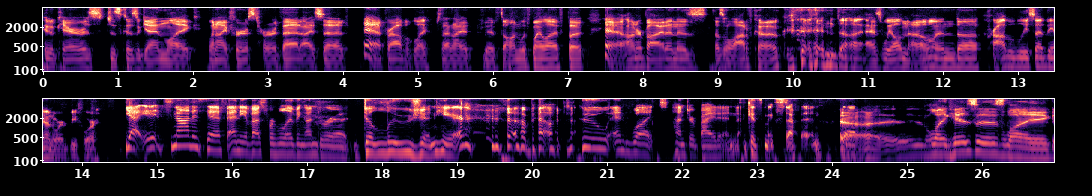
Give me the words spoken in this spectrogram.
who cares? Just because again, like when I first heard that, I said, yeah, probably. Then I moved on with my life. But yeah, Hunter Biden is does a lot of coke, and uh, as we all know, and uh, probably said the n word before. Yeah, it's not as if any of us were living under a delusion here about who and what Hunter Biden gets mixed up in. Yeah, uh, like his is like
